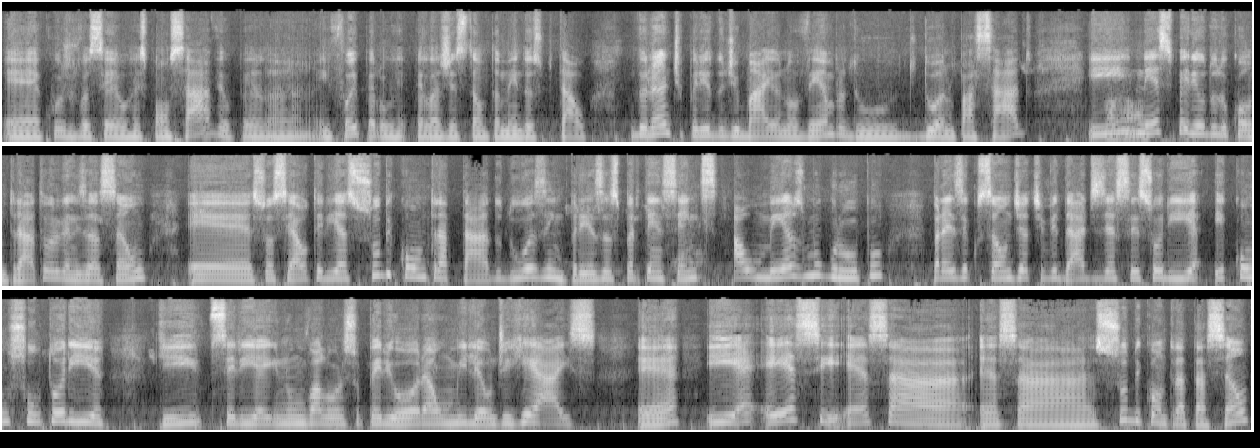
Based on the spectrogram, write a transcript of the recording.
é, cujo você é o responsável pela e foi pelo, pela gestão também do hospital durante o período de maio a novembro do, do ano passado. E uhum. nesse período do contrato, a organização é, social teria subcontratado contratado duas empresas pertencentes ao mesmo grupo para execução de atividades de assessoria e consultoria, que seria em um valor superior a um milhão de reais. É, e é esse, essa, essa subcontratação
